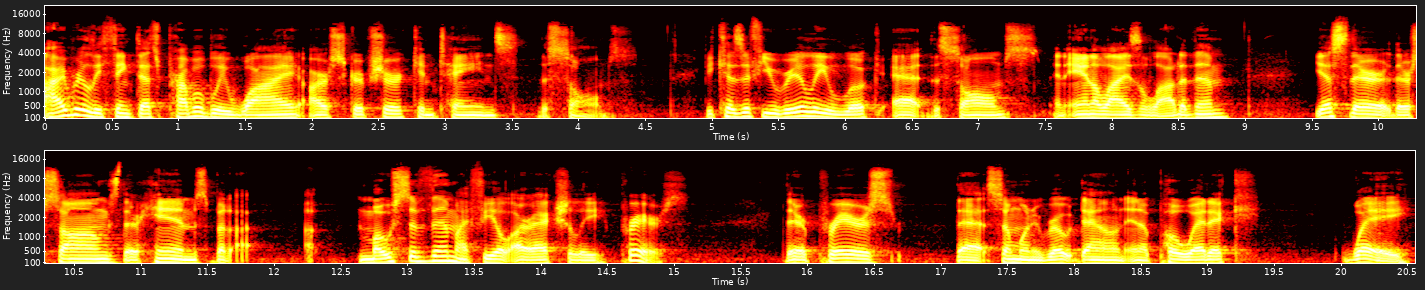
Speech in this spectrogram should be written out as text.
I really think that's probably why our scripture contains the Psalms. Because if you really look at the Psalms and analyze a lot of them, yes, they're, they're songs, they're hymns, but uh, most of them I feel are actually prayers. They're prayers that someone who wrote down in a poetic way.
